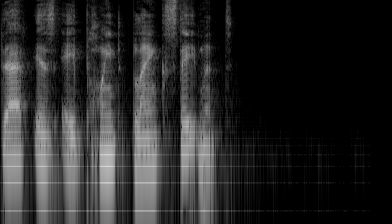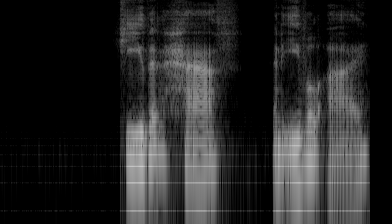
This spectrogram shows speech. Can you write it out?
that is a point blank statement. He that hath an evil eye,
